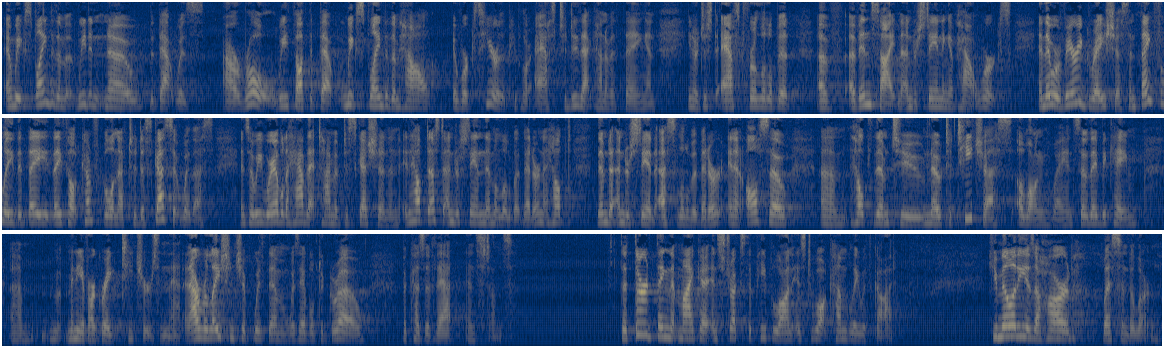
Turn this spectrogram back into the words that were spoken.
And we explained to them that we didn't know that that was our role. We thought that that, we explained to them how it works here, that people are asked to do that kind of a thing, and, you know, just asked for a little bit of, of insight and understanding of how it works. And they were very gracious, and thankfully that they, they felt comfortable enough to discuss it with us. And so we were able to have that time of discussion, and it helped us to understand them a little bit better, and it helped them to understand us a little bit better, and it also um, helped them to know to teach us along the way. And so they became um, many of our great teachers in that. And our relationship with them was able to grow because of that instance. The third thing that Micah instructs the people on is to walk humbly with God. Humility is a hard lesson to learn.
